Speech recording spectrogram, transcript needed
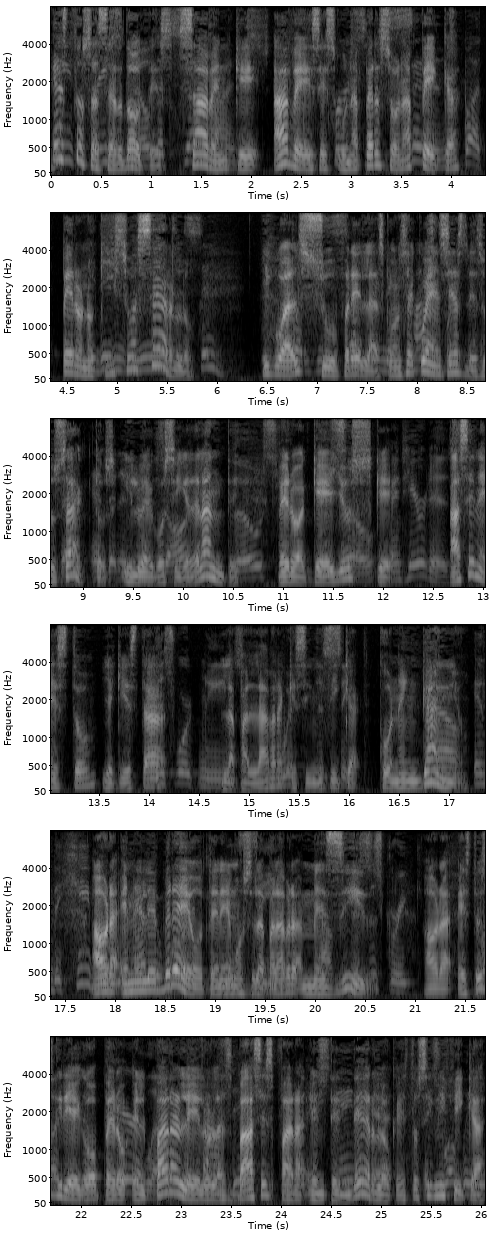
estos sacerdotes saben que a veces una persona peca, pero no quiso hacerlo igual sufre las consecuencias de sus actos y luego sigue adelante. Pero aquellos que hacen esto, y aquí está la palabra que significa con engaño. Ahora, en el hebreo tenemos la palabra mezid. Ahora, esto es griego, pero el paralelo, las bases para entender lo que esto significa,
